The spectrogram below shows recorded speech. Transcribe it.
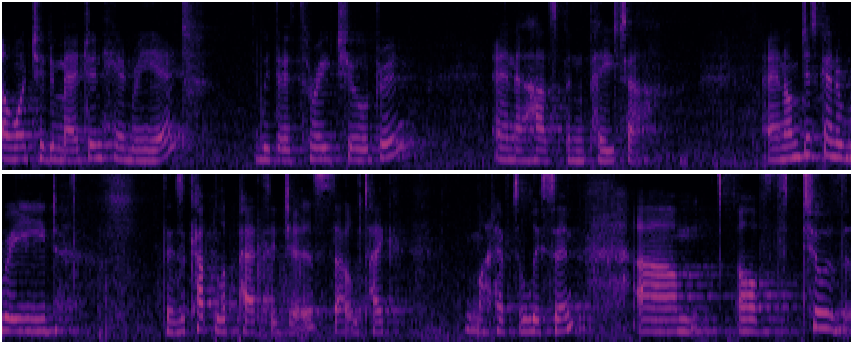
I want you to imagine Henriette with her three children and her husband Peter. And I'm just going to read, there's a couple of passages, so it'll take, you might have to listen, um, of two of the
